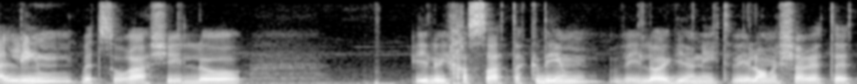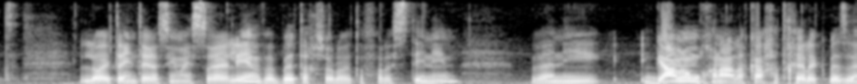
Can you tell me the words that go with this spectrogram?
אלים בצורה שהיא לא, כאילו היא חסרת תקדים והיא לא הגיונית והיא לא משרתת לא את האינטרסים הישראלים ובטח שלא את הפלסטינים. ואני גם לא מוכנה לקחת חלק בזה,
